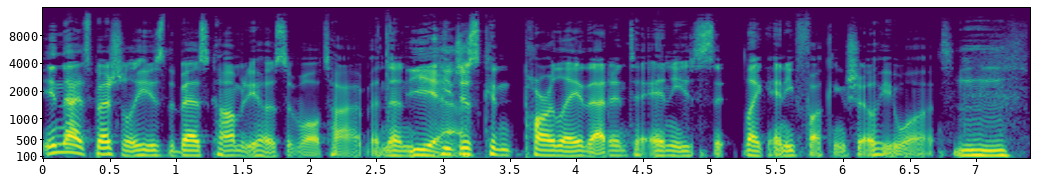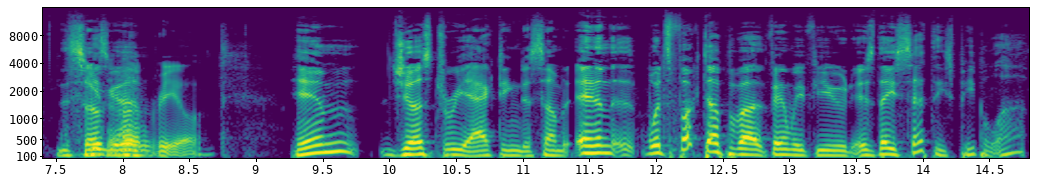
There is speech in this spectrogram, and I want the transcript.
in that special, he's the best comedy host of all time. And then Yeah. he just can parlay that into any like any fucking show he wants. It's so he's good. unreal. Him just reacting to somebody. And what's fucked up about Family Feud is they set these people up.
